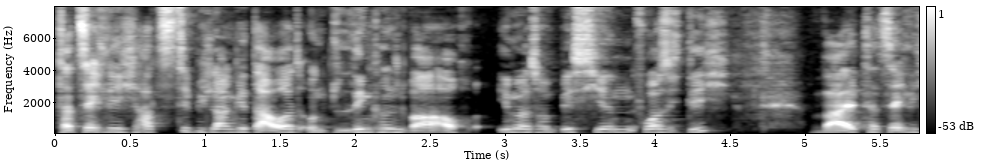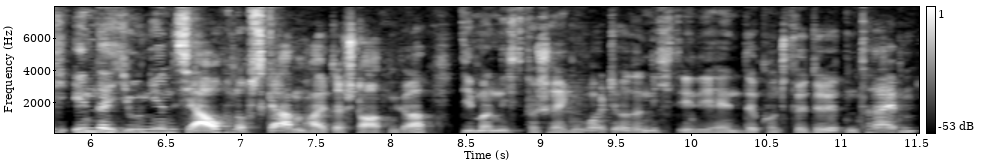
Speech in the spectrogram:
tatsächlich hat es ziemlich lang gedauert und Lincoln war auch immer so ein bisschen vorsichtig, weil tatsächlich in der Union es ja auch noch Sklavenhalterstaaten gab, die man nicht verschrecken wollte oder nicht in die Hände der Konföderierten treiben.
